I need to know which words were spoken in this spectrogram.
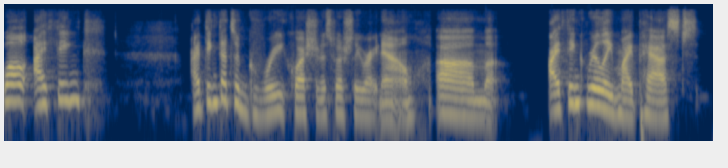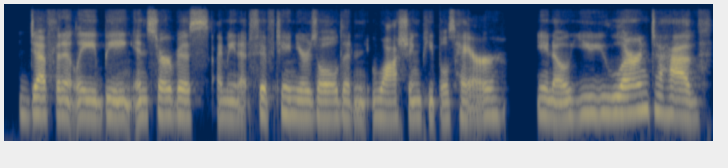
Well, I think I think that's a great question, especially right now. Um, I think really my past definitely being in service. I mean, at 15 years old and washing people's hair, you know, you you learn to have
